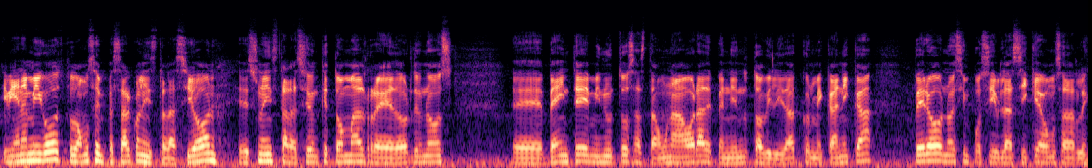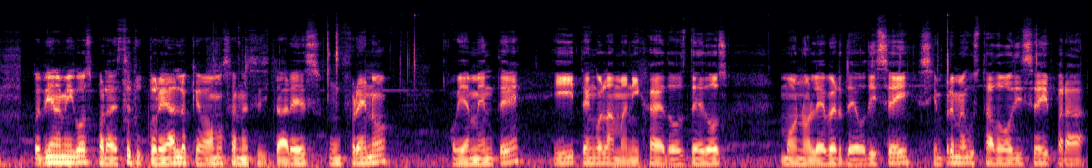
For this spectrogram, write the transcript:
Y bien amigos, pues vamos a empezar con la instalación. Es una instalación que toma alrededor de unos 20 eh, minutos hasta una hora dependiendo tu habilidad con mecánica pero no es imposible, así que vamos a darle. Pues bien amigos, para este tutorial lo que vamos a necesitar es un freno, obviamente, y tengo la manija de dos dedos monolever de Odyssey. Siempre me ha gustado Odyssey para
